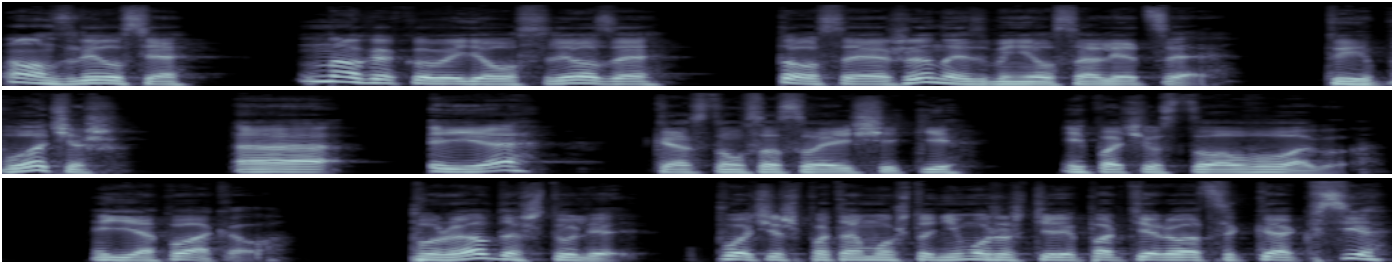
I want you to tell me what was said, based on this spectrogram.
Он злился, но как увидел слезы, то совершенно изменился в лице. «Ты плачешь?» «А я?» Коснулся своей щеки и почувствовал влагу. Я плакал. «Правда, что ли? Плачешь потому, что не можешь телепортироваться, как все?»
